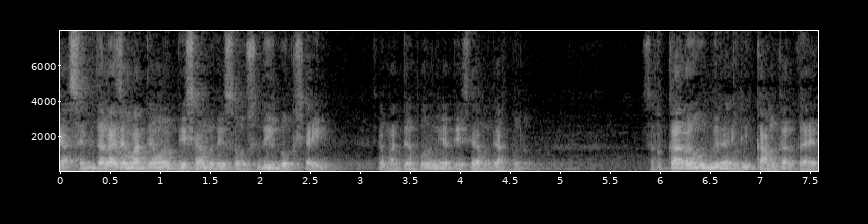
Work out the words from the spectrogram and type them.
या संविधानाच्या माध्यमावर देशामध्ये संसदीय लोकशाहीच्या माध्यमातून या देशामध्ये आपलं सरकार उभी राहिली काम करतायत.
